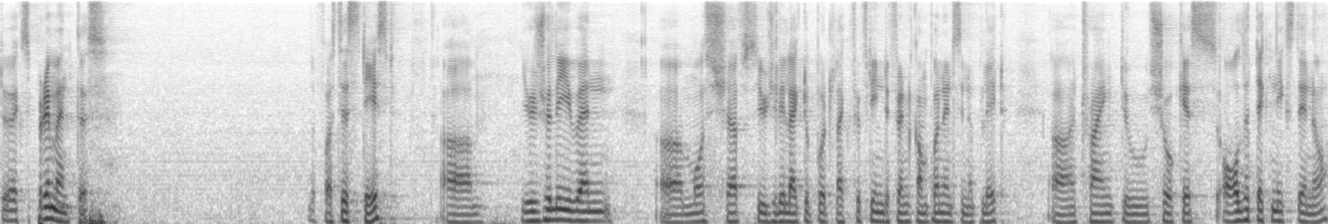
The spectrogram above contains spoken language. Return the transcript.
to experiment this. The first is taste. Um, usually when uh, most chefs usually like to put like 15 different components in a plate uh, trying to showcase all the techniques they know,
